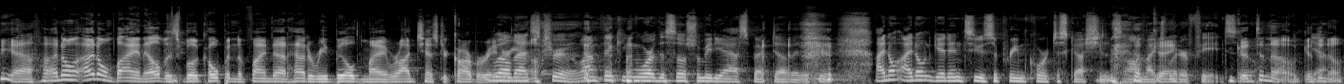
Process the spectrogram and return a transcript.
yeah, I don't I don't buy an Elvis book hoping to find out how to rebuild my Rochester carburetor. Well, that's know? true. I'm thinking more of the social media aspect of it. If you're, I don't I don't get into Supreme Court discussions on my Twitter feed. So, Good to know. Good yeah. to know.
